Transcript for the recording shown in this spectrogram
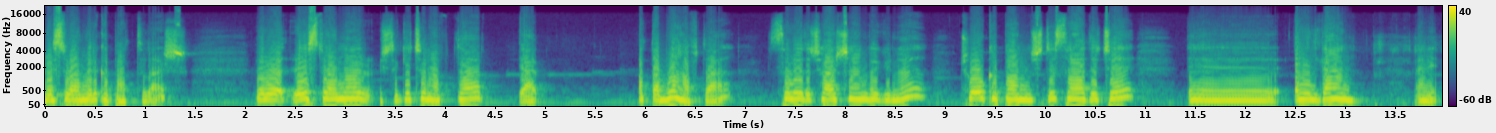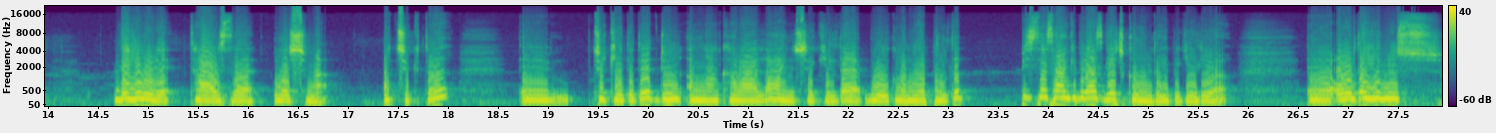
restoranları kapattılar. Ve restoranlar işte geçen hafta yani hatta bu hafta salı ya da çarşamba günü çoğu kapanmıştı. Sadece e, elden hani delivery tarzı ulaşıma açıktı. E, Türkiye'de de dün alınan kararla aynı şekilde bu uygulama yapıldı. Bizde sanki biraz geç kalındı gibi geliyor. E, orada henüz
